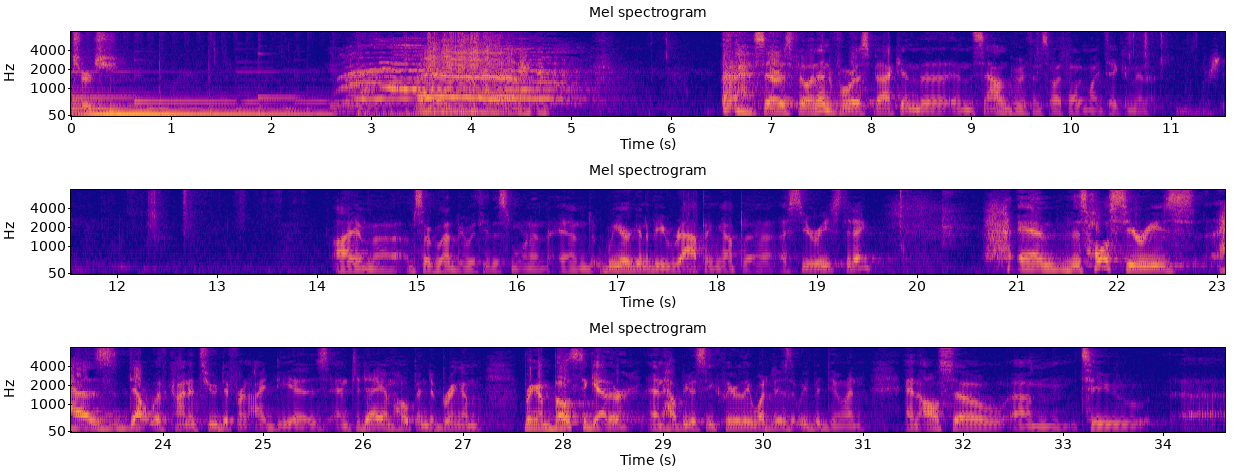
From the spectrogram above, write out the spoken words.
morning, church. Sarah's filling in for us back in the in the sound booth, and so I thought it might take a minute. I am uh, I'm so glad to be with you this morning, and we are going to be wrapping up a, a series today. And this whole series has dealt with kind of two different ideas, and today I'm hoping to bring them bring them both together and help you to see clearly what it is that we've been doing, and also um, to uh,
